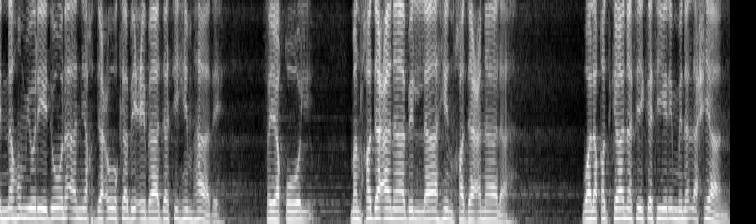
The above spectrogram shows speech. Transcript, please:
إنهم يريدون أن يخدعوك بعبادتهم هذه. فيقول من خدعنا بالله انخدعنا له. ولقد كان في كثير من الأحيان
